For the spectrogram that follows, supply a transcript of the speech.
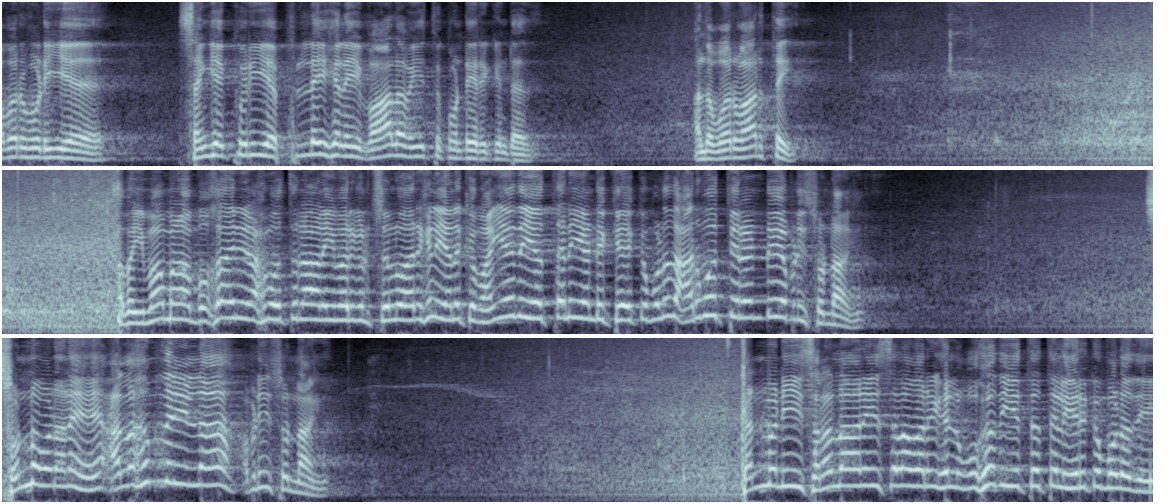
அவர்களுடைய சங்கைக்குரிய பிள்ளைகளை வாழ வைத்து கொண்டிருக்கின்றது. அந்த ஒரு வார்த்தை. அப்போ இமாமனா புகாரி ரஹமத்துல்லாலி இவர்கள் சொல்வார்கள் எனக்கு வயது எத்தனை என்று கேட்கும் பொழுது அறுபத்தி ரெண்டு அப்படி சொன்னாங்க. சொன்ன உடனே அல்ஹம்துலில்லா அப்படின்னு சொன்னாங்க. கண்மணி சனலாலேஸ்வரம் அவர்கள் உகது யுத்தத்தில் இருக்கும் பொழுது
